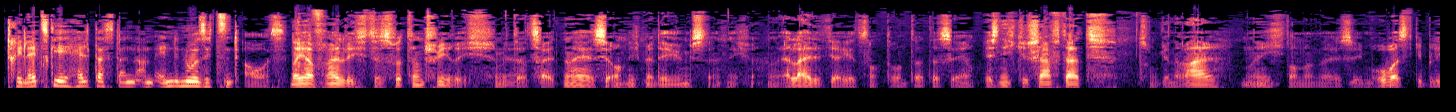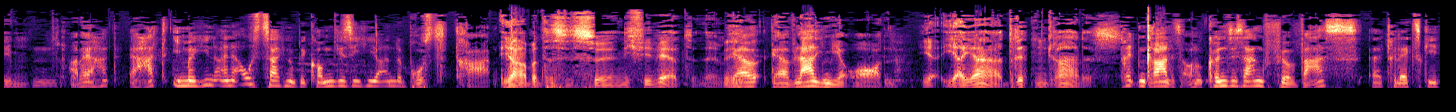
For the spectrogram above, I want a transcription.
Trilecki hält das dann am Ende nur sitzend aus. Naja, freilich, das wird dann schwierig mit der Zeit. Naja, er ist ja auch nicht mehr der Jüngste. Nicht? Er leidet ja jetzt noch darunter, dass er es nicht geschafft hat zum General, nicht, sondern er ist eben Oberst geblieben. Aber er hat, er hat immerhin eine Auszeichnung bekommen, die Sie hier an der Brust tragen. Ja, aber das ist äh, nicht viel wert. Der, der Wladimir-Orden. Ja, ja, ja, dritten Grades. Dritten Grades auch. Und können Sie sagen, für was äh, Trilecki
